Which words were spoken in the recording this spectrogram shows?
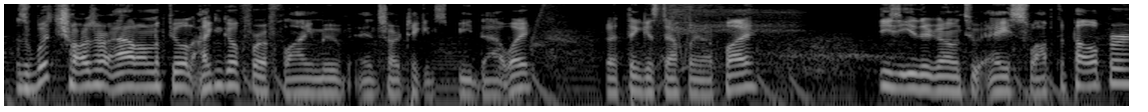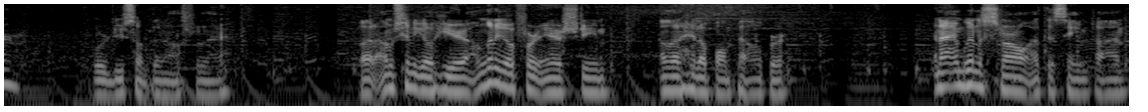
Because with Charizard out on the field, I can go for a flying move and start taking speed that way. But I think it's definitely our play. He's either going to A, swap the Pelipper, or do something else from there. But I'm just going to go here. I'm going to go for an Airstream. I'm going to hit up on Pelipper. And I'm going to Snarl at the same time.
